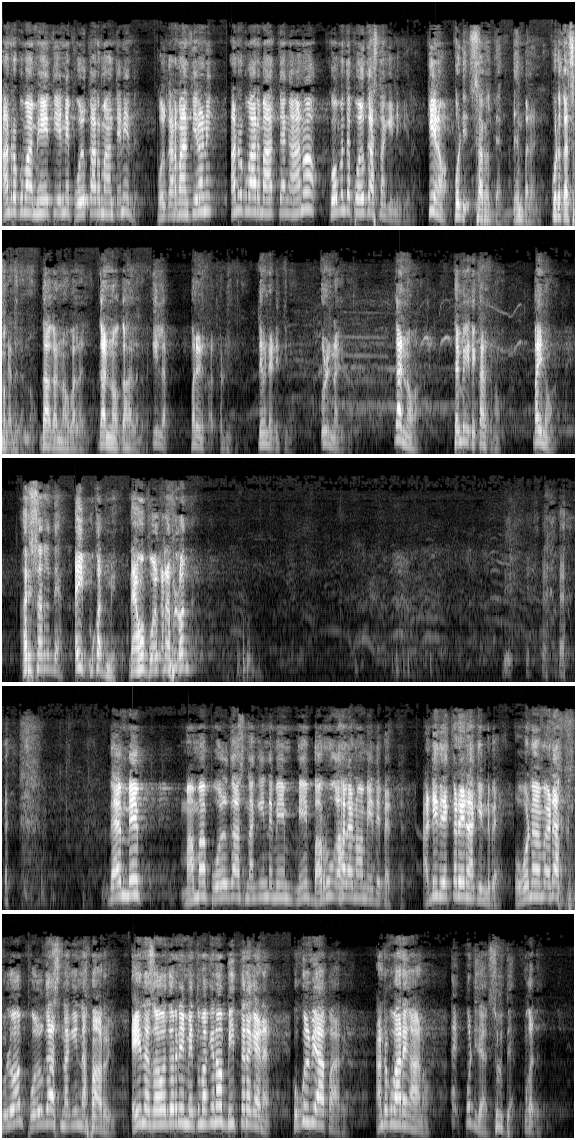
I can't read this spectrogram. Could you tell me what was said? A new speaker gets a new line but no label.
අනුර කුමාර මෙහි තියෙන්නේ පොල් කර්මාන්තය නේද? පොල් කර්මාන්තය තියෙනනේ. අනුර කුමාර මහත්තයන් අහනවා කොහොමද පොල් ගස් නගින්නේ කියලා. කියනවා පොඩි සරල දෙයක් දැන් බලන්න. කොට ගස්ම ඇඳ ගන්නවා. දා ගන්නවා බලන්න. ගන්නවා ගහලා. ඊළ බලන්න කඩු. දෙවෙනි ඇඩි තියෙනවා. උඩ නගිනවා. ගන්නවා. තැඹිකට කරකනවා. බයිනවා. හරි සරල දෙයක්. ඇයි මොකද්ද මේක? නෑ ඔහොම පොල් කරන්න පුළුවන්ද? දැන් මේ මම පොල් ගස් නගින්න මේ මේ බරු ගහලා යනවා මේ දෙපැත්ත. අඩි දෙකකට නගින්න බෑ. ඕනම වැඩක් පුළුවන් පොල් ගස් නගින්න අමාරුයි. ඒ හින්දා සහෝදරනේ මෙතුමා කියනවා බිත්තර ගැන. කුකුල් ව්‍යාපාරය. අන්ට කුමාරෙන් අහනවා. ඒ පොඩි දෙයක් සුළු දෙයක්. මොකද?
